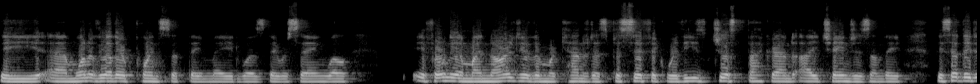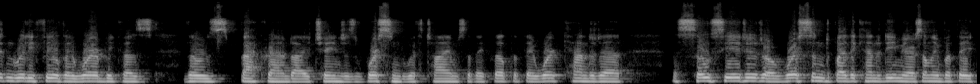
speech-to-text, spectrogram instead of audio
The um, one of the other points that they made was they were saying, well, if only a minority of them were Candida specific, were these just background eye changes? And they, they said they didn't really feel they were because those background eye changes worsened with time. So they felt that they were Candida associated or worsened by the candidemia or something, but they,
